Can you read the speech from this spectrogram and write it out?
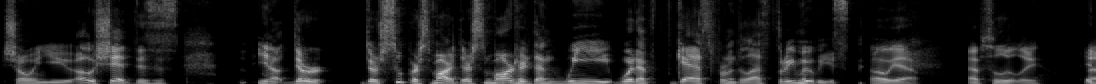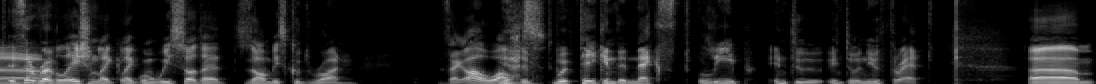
showing you, oh shit, this is, you know, they're they're super smart. They're smarter than we would have guessed from the last three movies. Oh yeah, absolutely. It, it's a Uh, revelation, like like when we saw that zombies could run. It's like, oh wow, Yes. we've taken the next leap into into a new threat. Um,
